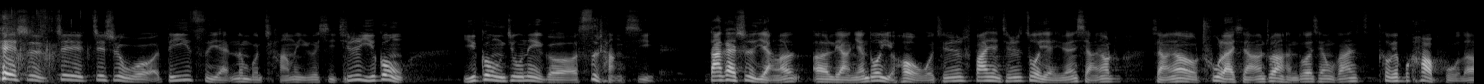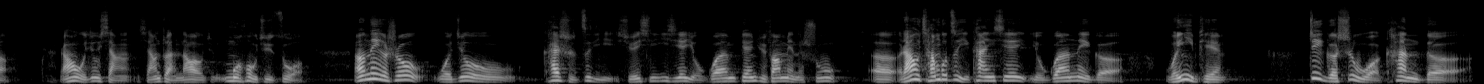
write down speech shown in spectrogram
这是这这是我第一次演那么长的一个戏，其实一共一共就那个四场戏，大概是演了呃两年多以后，我其实发现其实做演员想要想要出来想要赚很多钱，我发现特别不靠谱的，然后我就想想转到幕后去做，然后那个时候我就开始自己学习一些有关编剧方面的书，呃，然后强迫自己看一些有关那个文艺片，这个是我看的。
